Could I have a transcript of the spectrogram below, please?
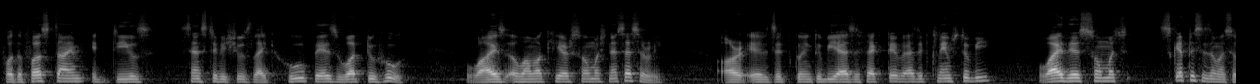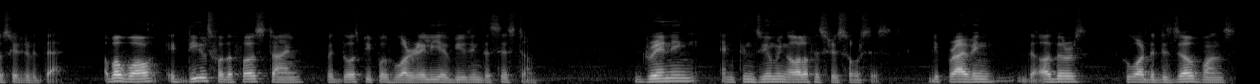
For the first time, it deals sensitive issues like who pays what to who, why is Obamacare so much necessary, or is it going to be as effective as it claims to be, why there's so much skepticism associated with that. Above all, it deals for the first time with those people who are really abusing the system, draining and consuming all of its resources, depriving the others who are the deserved ones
